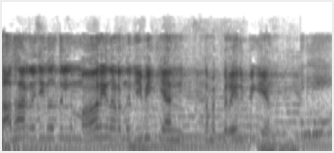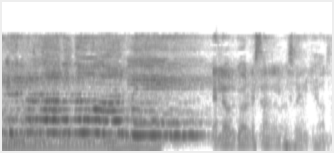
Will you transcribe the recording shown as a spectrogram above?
സാധാരണ ജീവിതത്തിൽ നിന്ന് മാറി നടന്ന് ജീവിക്കാൻ നമ്മെ പ്രേരിപ്പിക്കുകയാണ്. എല്ലാവർക്കും അവരുടെ സ്ഥാനങ്ങളിൽ പ്രസരിക്കാവുന്ന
